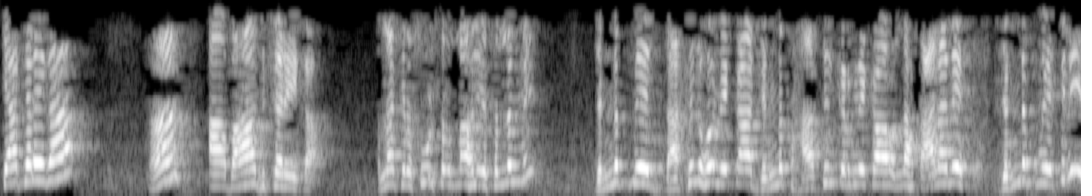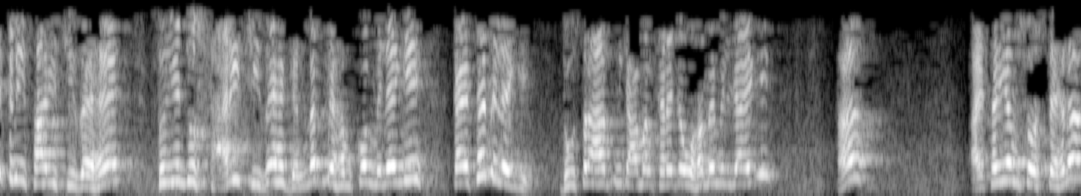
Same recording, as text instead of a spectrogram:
کیا کرے گا؟ ہاں آباد کرے گا۔ اللہ کے رسول صلی اللہ علیہ وسلم نے جنت میں داخل ہونے کا، جنت حاصل کرنے کا اور اللہ تعالیٰ نے جنت میں اتنی اتنی ساری چیزیں ہیں، تو یہ جو ساری چیزیں ہیں جنت میں ہم کو ملیں گی، کیسے ملیں گی؟ دوسرا آدمی کا عمل کرے گا، وہ ہمیں مل جائے گی؟ ہاں؟ ایسا ہی ہم سوچتے ہیں نا۔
